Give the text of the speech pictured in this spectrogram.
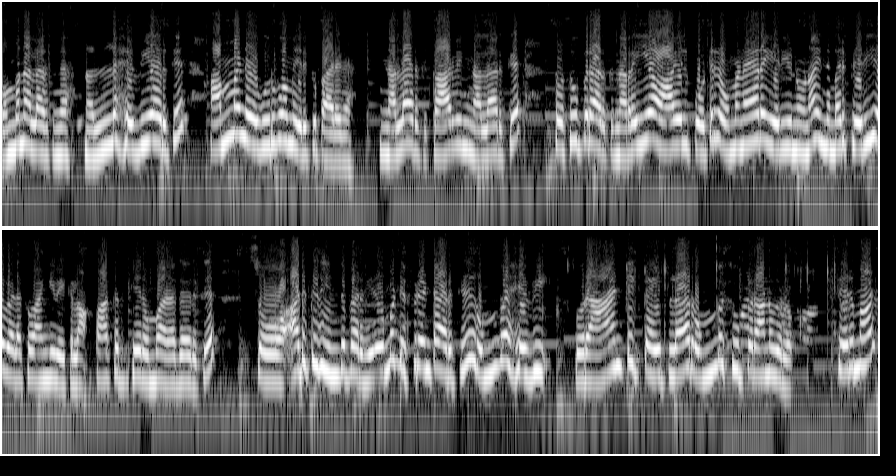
ரொம்ப நல்லா இருக்குங்க. நல்ல ஹெவியா இருக்கு. அம்மன் உருவம் இருக்கு பாருங்க. நல்லா இருக்கு. கார்விங் நல்லா இருக்கு. சோ சூப்பரா இருக்கு. நிறைய ஆயில் போட்டு ரொம்ப நேரம் எரியணும்னா இந்த மாதிரி பெரிய விளக்கு வாங்கி வைக்கலாம். பாக்குறதுக்கே ரொம்ப அழகா இருக்கு. சோ அடுத்தது இந்த பாருங்க. இது ரொம்ப டிஃப்ரெண்டா இருக்கு. ரொம்ப ஹெவி ஒரு ஆன்டிக் டைப்ல ரொம்ப சூப்பரான ஒரு பெருமாள்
